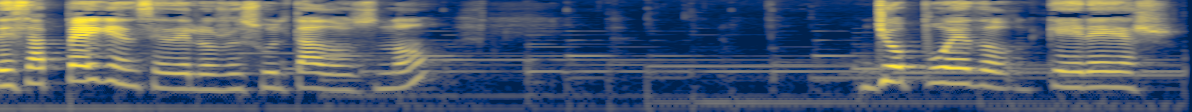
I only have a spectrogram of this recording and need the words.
Desapéguense de los resultados, ¿no? Yo puedo querer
